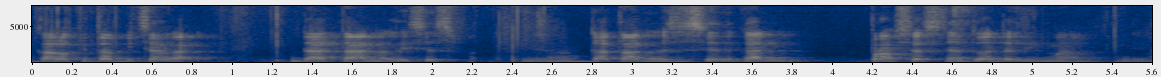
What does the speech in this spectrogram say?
kalau kita bicara data analisis, ya. data analisis ini kan prosesnya itu ada lima. Ya.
